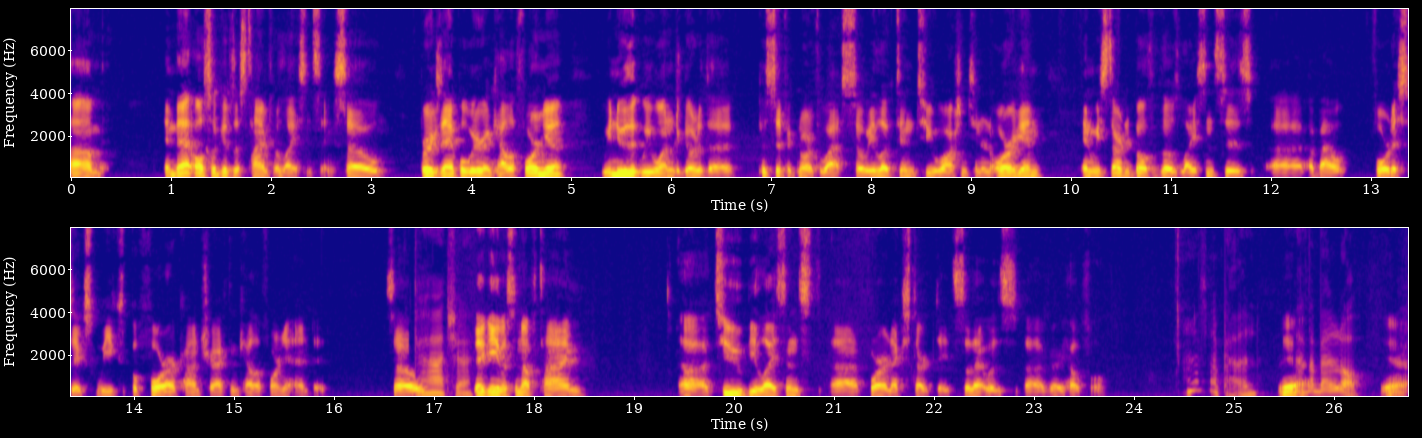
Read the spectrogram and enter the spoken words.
Um, and that also gives us time for licensing. So, for example, we were in California. We knew that we wanted to go to the Pacific Northwest. So we looked into Washington and Oregon, and we started both of those licenses uh, about four to six weeks before our contract in California ended. So Gotcha. that gave us enough time uh, to be licensed uh, for our next start date. So that was uh, very helpful. That's not bad. Yeah, That's not bad at all. yeah.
